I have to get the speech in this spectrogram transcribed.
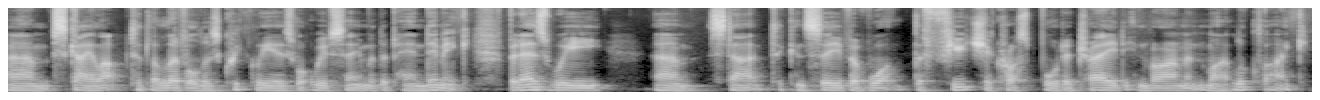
um, scale up to the level as quickly as what we've seen with the pandemic. But as we um, start to conceive of what the future cross-border trade environment might look like,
